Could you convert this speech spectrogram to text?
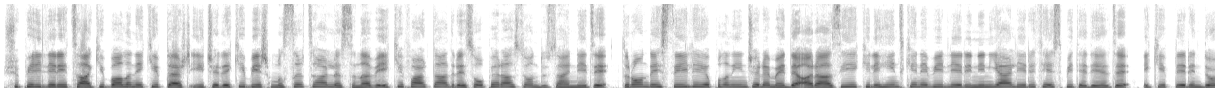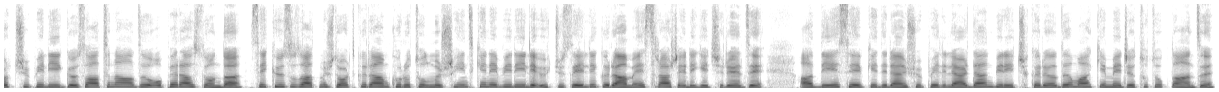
Şüphelileri takibe alan ekipler ilçedeki bir mısır tarlasına ve iki farklı adrese operasyon düzenledi. Drone desteğiyle yapılan incelemede arazi ekili Hint kenevirlerinin yerleri tespit edildi. Ekiplerin 4 şüpheliyi gözaltına aldığı operasyonda 864 gram kurutulmuş Hint keneviriyle 350 gram esrar ele geçirildi. Adliyeye sevk edilen şüphelilerden biri çıkarıldığı mahkemece tutuklandı.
